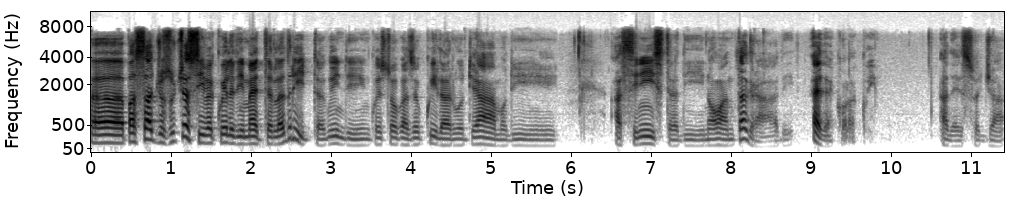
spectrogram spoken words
Uh, passaggio successivo è quello di metterla dritta, quindi in questo caso qui la ruotiamo di a sinistra di 90 gradi ed eccola qui. Adesso già,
